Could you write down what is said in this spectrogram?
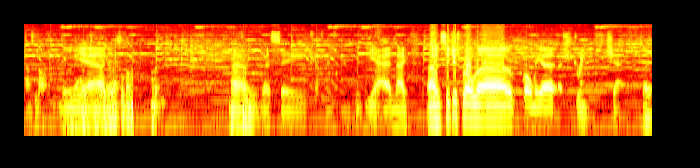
That's not. Yeah, I I know. wrestled on, but Um, let's see. Yeah, no. Um, so just roll uh, roll me a, a strength check. so,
